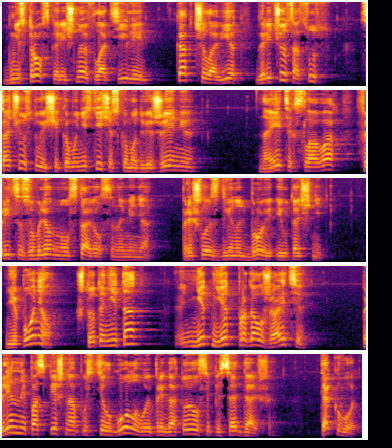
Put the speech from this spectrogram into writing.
Днестровской речной флотилии, как человек, горячо сочувствующий коммунистическому движению – на этих словах Фриц изумленно уставился на меня. Пришлось сдвинуть брови и уточнить. «Не понял? Что-то не так? Нет-нет, продолжайте». Пленный поспешно опустил голову и приготовился писать дальше. «Так вот,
